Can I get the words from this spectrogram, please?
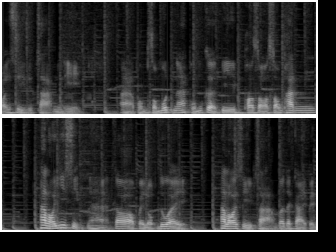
543 นั่นเองอ่าผมสมมุตินะ ผมเกิดปีพศ 2520 นะฮะ ก็ไปลบด้วย 543 ก็จะกลายเป็น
